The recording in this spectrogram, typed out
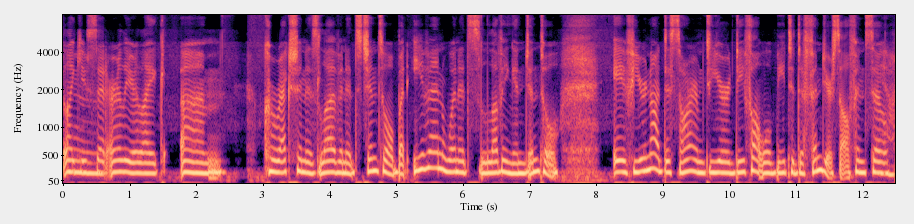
like you said earlier, like, um, correction is love and it's gentle, but even when it's loving and gentle, if you're not disarmed, your default will be to defend yourself. And so Yeah.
